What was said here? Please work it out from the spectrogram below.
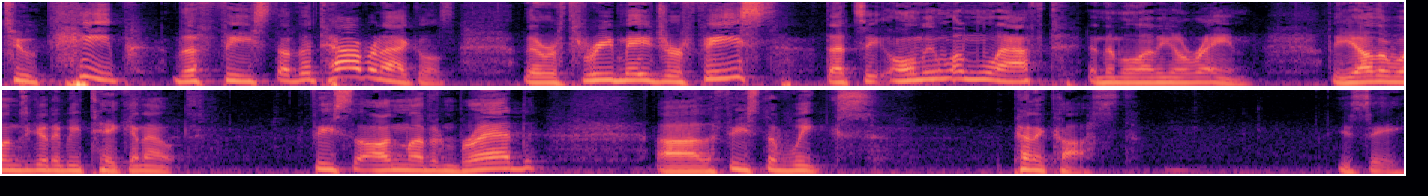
to keep the Feast of the Tabernacles. There were three major feasts. That's the only one left in the millennial reign. The other one's going to be taken out. Feast of Unleavened Bread, uh, the Feast of Weeks, Pentecost. You see.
